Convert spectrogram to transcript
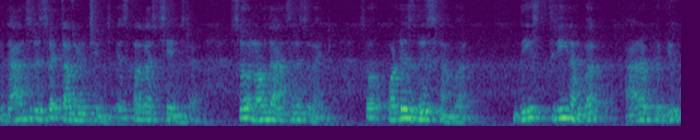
If the answer is right, color will change. Yes, color has changed. So now the answer is right. So what is this number? These three number add up to give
